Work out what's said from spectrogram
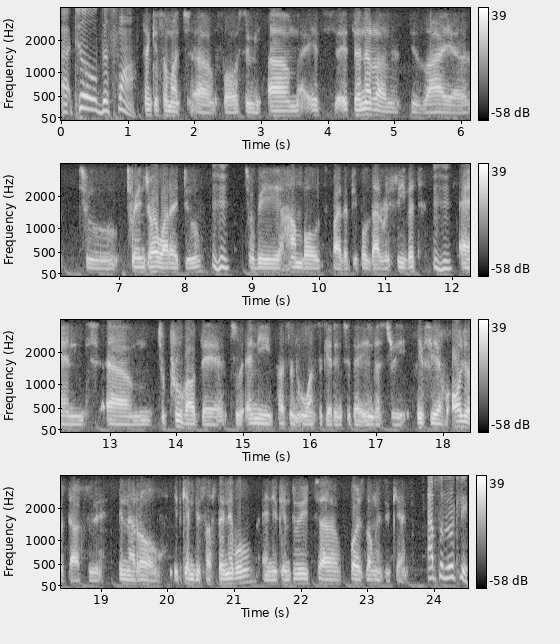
uh, till this far? Thank you so much uh, for hosting me. Um, it's a general desire to to enjoy what I do, to be humbled by the people that receive it, and um, to prove out there to any person who wants to get into the industry, if you have all your ducks in a row, it can be sustainable, and you can do it uh, for as long as you can. Absolutely.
